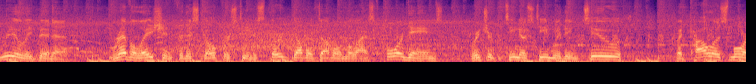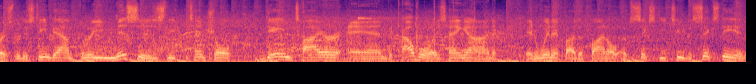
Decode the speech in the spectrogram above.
really been a revelation for this Gophers team. His third double-double in the last four games. Richard Pitino's team within two. But Carlos Morris, with his team down three, misses the potential game tire, and the Cowboys hang on and win it by the final of 62 to 60. And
